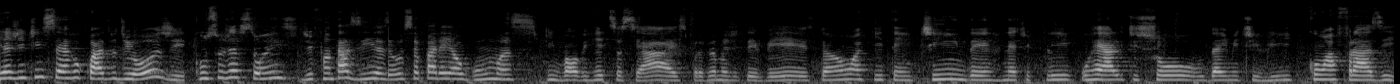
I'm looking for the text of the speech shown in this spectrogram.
E a gente encerra o quadro de hoje com sugestões de fantasias. Eu separei algumas que envolvem redes sociais, programas de TV. Então aqui tem Tinder, Netflix, o reality show da MTV com a frase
